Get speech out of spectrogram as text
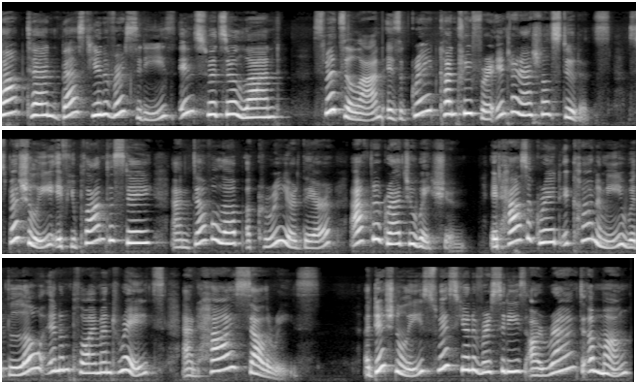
Top 10 Best Universities in Switzerland. Switzerland is a great country for international students, especially if you plan to stay and develop a career there after graduation. It has a great economy with low unemployment rates and high salaries. Additionally, Swiss universities are ranked among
